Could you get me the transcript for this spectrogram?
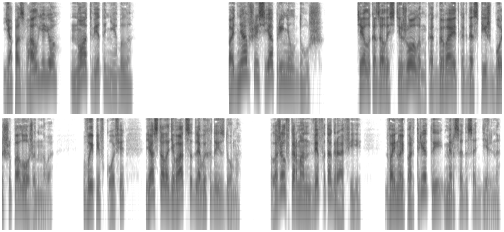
Я позвал ее, но ответа не было. Поднявшись, я принял душ. Тело казалось тяжелым, как бывает, когда спишь больше положенного — Выпив кофе, я стал одеваться для выхода из дома. Положил в карман две фотографии — двойной портрет и «Мерседес» отдельно,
